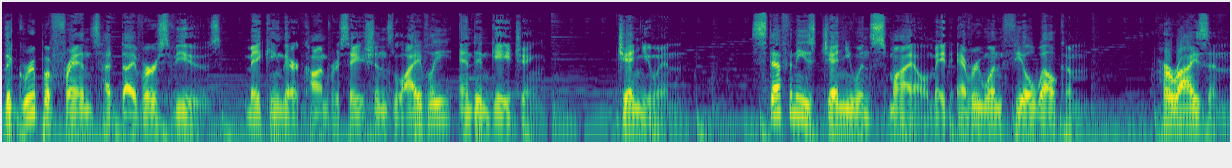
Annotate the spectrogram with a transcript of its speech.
The group of friends had diverse views, making their conversations lively and engaging. Genuine. Stephanie's genuine smile made everyone feel welcome. Horizon.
